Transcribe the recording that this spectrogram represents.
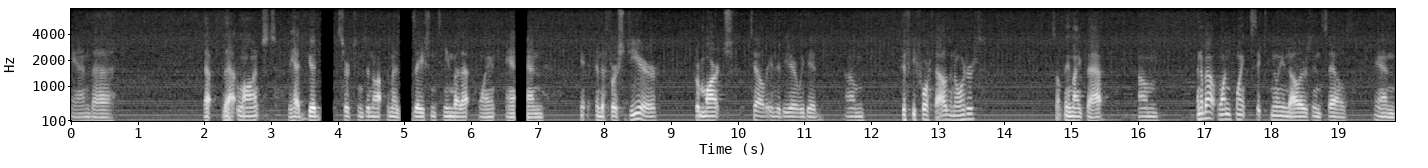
And uh, that that launched. We had good search engine optimization team by that point, and, in the first year, from March till the end of the year, we did um, 54,000 orders, something like that, um, and about 1.6 million dollars in sales, and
